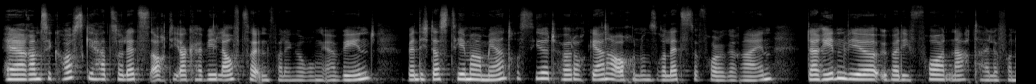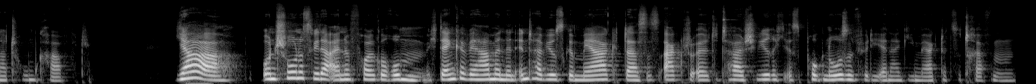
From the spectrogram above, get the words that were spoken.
Herr Ramzikowski hat zuletzt auch die AKW-Laufzeitenverlängerung erwähnt. Wenn dich das Thema mehr interessiert, hör doch gerne auch in unsere letzte Folge rein. Da reden wir über die Vor- und Nachteile von Atomkraft. Ja, und schon ist wieder eine Folge rum. Ich denke, wir haben in den Interviews gemerkt, dass es aktuell total schwierig ist, Prognosen für die Energiemärkte zu treffen.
